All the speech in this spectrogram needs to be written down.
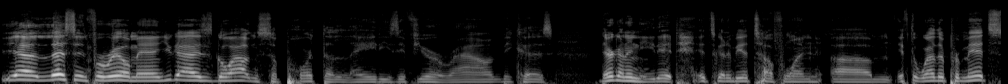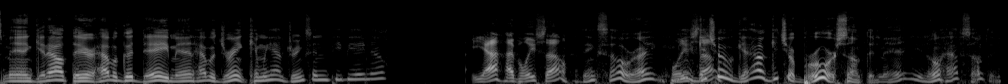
Yeah, listen, for real, man. You guys go out and support the ladies if you're around because they're going to need it. It's going to be a tough one. Um, if the weather permits, man, get out there. Have a good day, man. Have a drink. Can we have drinks in PBA now? Yeah, I believe so. I think so, right? Believe yeah, get so. Your, get out, get your brew or something, man. You know, have something.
